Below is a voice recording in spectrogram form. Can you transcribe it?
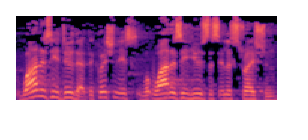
why does he do that? The question is, why does he use this illustration?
